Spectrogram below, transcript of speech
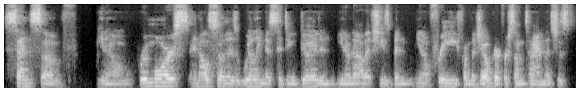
sense of you know remorse and also this willingness to do good. And you know now that she's been you know free from the joker for some time that's just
